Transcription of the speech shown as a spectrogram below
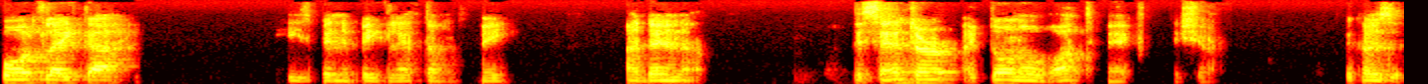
but like that, he's been a big letdown to me. And then the centre, I don't know what to make this year. Because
